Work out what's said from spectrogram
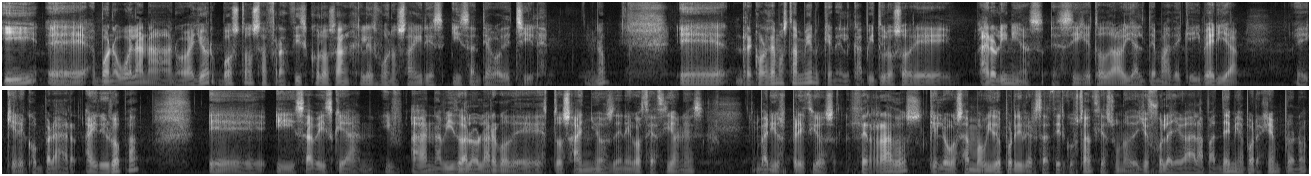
Y eh, bueno, vuelan a Nueva York, Boston, San Francisco, Los Ángeles, Buenos Aires y Santiago de Chile. ¿No? Eh, recordemos también que en el capítulo sobre aerolíneas eh, sigue todavía el tema de que Iberia eh, quiere comprar Air Europa y sabéis que han, han, habido a lo largo de estos años de negociaciones varios precios cerrados que luego se han movido por diversas circunstancias. Uno de ellos fue la llegada de la pandemia, por ejemplo, ¿no?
